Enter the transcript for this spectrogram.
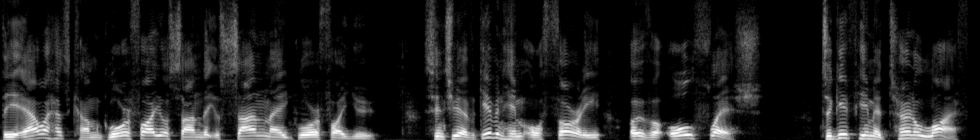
the hour has come. Glorify your Son, that your Son may glorify you since you have given him authority over all flesh, to give him eternal life,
